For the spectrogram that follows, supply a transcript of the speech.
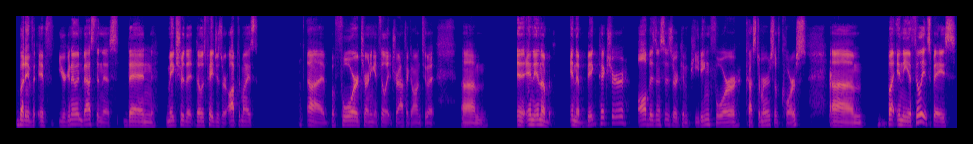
but if if you're going to invest in this, then make sure that those pages are optimized uh, before turning affiliate traffic onto it. Um, and, and in the in the big picture, all businesses are competing for customers, of course. Um, but in the affiliate space,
